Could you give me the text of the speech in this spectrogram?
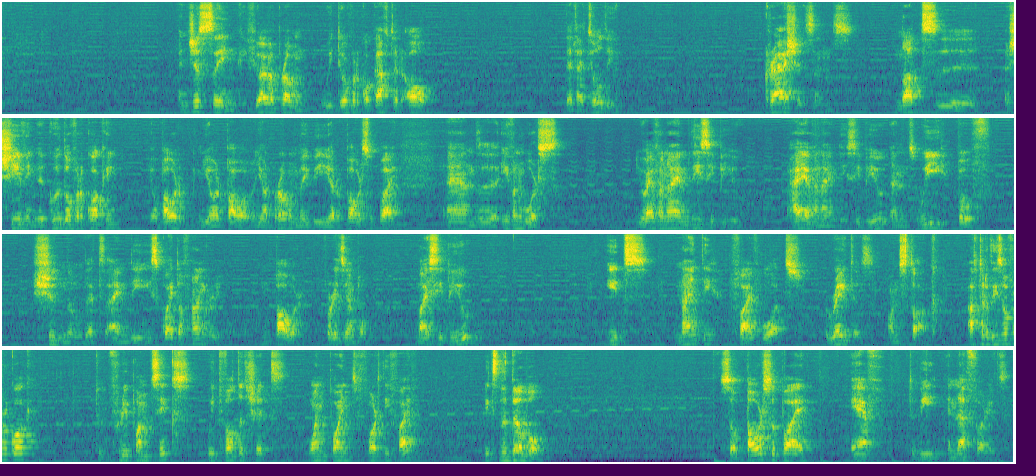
I'm just saying, if you have a problem with overclock after all that I told you, crashes and not uh, achieving a good overclocking, your power, your power, your problem may be your power supply, and uh, even worse, you have an AMD CPU. I have an AMD CPU, and we both should know that AMD is quite of hungry in power. For example, my CPU, it's 95 watts rated on stock. After this overclock to 3.6 with voltage at 1.45 it's the double so power supply have to be enough for it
